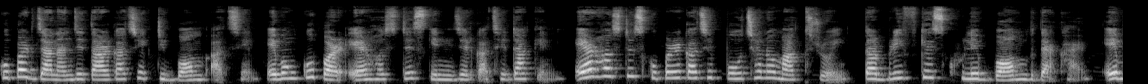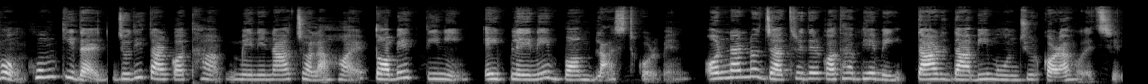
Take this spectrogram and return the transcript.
কুপার জানান যে তার কাছে একটি বম্ব আছে এবং কুপার এয়ার হোস্টেসকে নিজের কাছে ডাকেন। এয়ার হোস্টেস কুপারের কাছে পৌঁছানো মাত্রই তার ব্রিফকেস খুলে বম্ব দেখায় এবং হুমকি দেয়, যদি তার কথা মেনে না চলা হয়, তবে তিনি এই প্লেনে বম্ব ব্লাস্ট করবেন। অন্যান্য যাত্রীদের কথা ভেবেই তার দাবি মঞ্জুর করা হয়েছিল।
